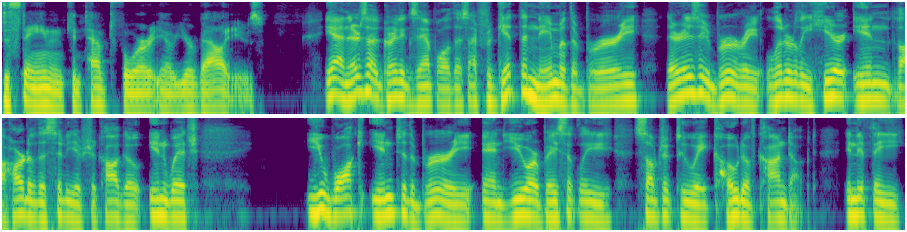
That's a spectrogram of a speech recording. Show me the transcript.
disdain and contempt for you know your values. Yeah and there's a great example of this. I forget the name of the brewery. There is a brewery literally here in the heart of the city of chicago in which you walk into the brewery and you are basically subject to a code of conduct and if they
